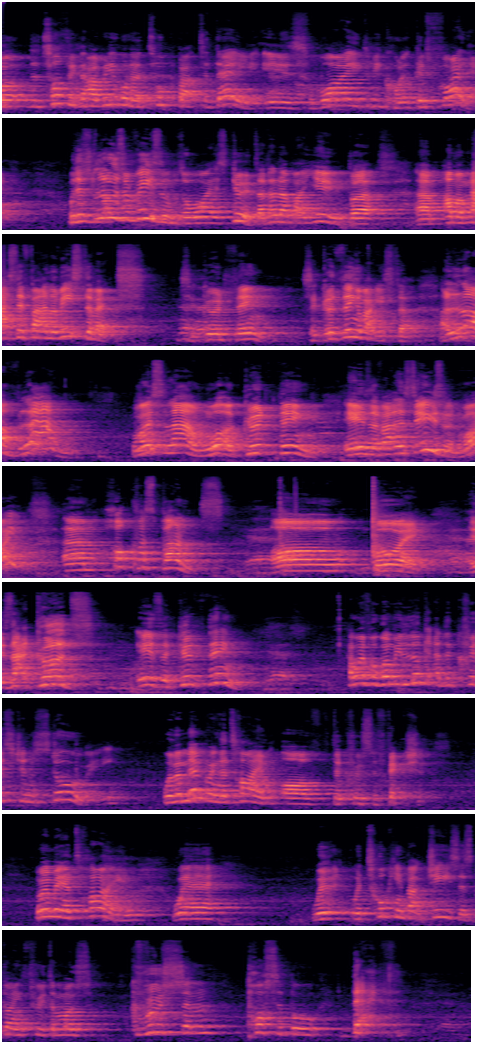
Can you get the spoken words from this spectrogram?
But the topic that I really want to talk about today is why do we call it Good Friday? Well, there's loads of reasons why it's good. I don't know about you, but um, I'm a massive fan of Easter eggs. It's a good thing. It's a good thing about Easter. I love lamb. Roast lamb, what a good thing it is about the season, right? Um, hot cross buns. Oh boy, is that good? It is a good thing. However, when we look at the Christian story, we're remembering a time of the crucifixion. We're remembering a time where we're, we're talking about Jesus going through the most gruesome possible death.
